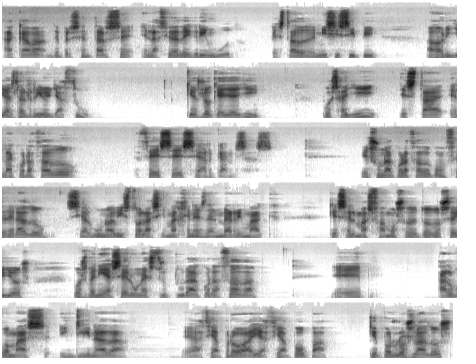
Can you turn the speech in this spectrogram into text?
acaba de presentarse en la ciudad de Greenwood, estado de Mississippi, a orillas del río Yazoo. ¿Qué es lo que hay allí? Pues allí está el acorazado CSS Arkansas. Es un acorazado confederado, si alguno ha visto las imágenes del Merrimack, que es el más famoso de todos ellos, pues venía a ser una estructura acorazada, eh, algo más inclinada eh, hacia proa y hacia popa que por los lados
